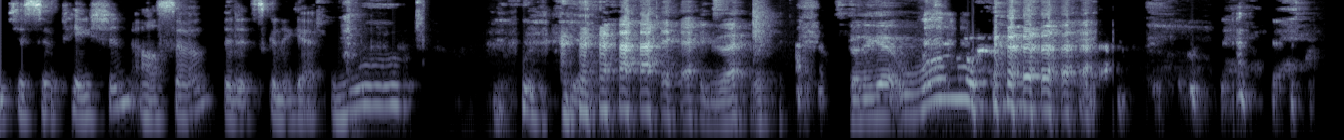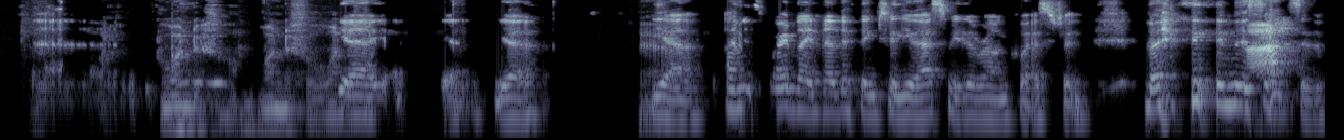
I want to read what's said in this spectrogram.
anticipation also that it's going to get woo yeah. yeah exactly it's gonna get woo wonderful wonderful wonderful yeah yeah yeah yeah Yeah. yeah i'm inspired by another thing too you asked me the wrong question but in the Ah. sense of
